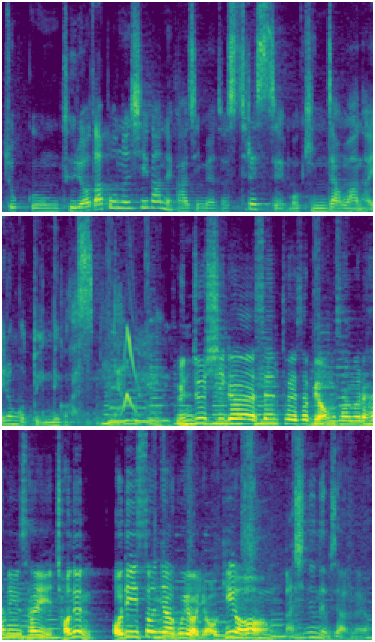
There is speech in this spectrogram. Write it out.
조금 들여다보는 시간을 가지면서 스트레스, 뭐 긴장 완화 이런 것도 있는 것 같습니다. 은주 씨가 센터에서 명상을 하는 사이 저는 어디 있었냐고요? 여기요. 맛있는 냄새 안 나요?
